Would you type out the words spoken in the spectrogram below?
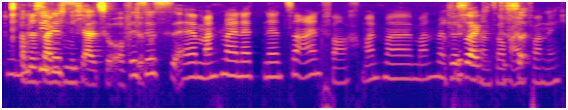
Du, Aber das sage ich nicht allzu oft. Das ist äh, manchmal nicht, nicht so einfach. Manchmal, manchmal trifft man es auch einfach nicht.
